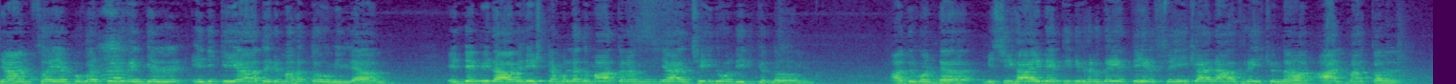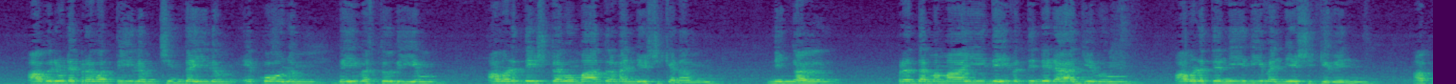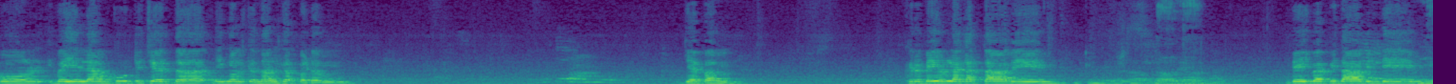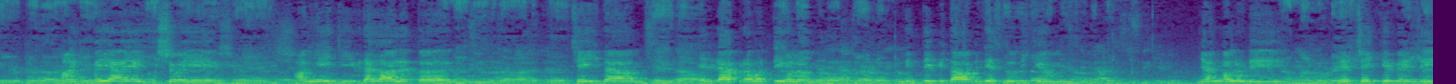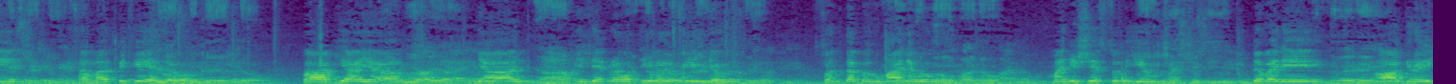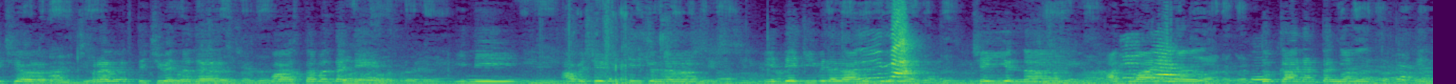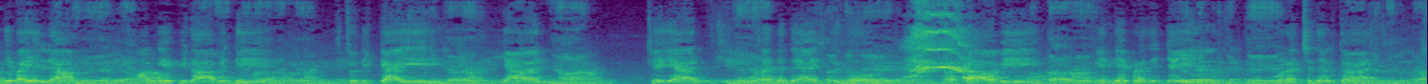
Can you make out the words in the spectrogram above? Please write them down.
ഞാൻ സ്വയം പുകഴ്ത്തുന്നുവെങ്കിൽ എനിക്ക് യാതൊരു മഹത്വവുമില്ല. എന്റെ പിതാവിന് ഇഷ്ടമുള്ളത് മാത്രം ഞാൻ ചെയ്തുകൊണ്ടിരിക്കുന്നു. അതുകൊണ്ട് മിശിഹായുടെ തിരുഹൃദയത്തെ സ്നേഹിക്കാൻ ആഗ്രഹിക്കുന്ന ആത്മാക്കൾ അവരുടെ പ്രവൃത്തിയിലും ചിന്തയിലും എപ്പോഴും ദൈവസ്തുതിയും അവിടുത്തെ ഇഷ്ടവും മാത്രം അന്വേഷിക്കണം. നിങ്ങൾ പ്രഥമമായി ദൈവത്തിന്റെ രാജ്യവും അവിടുത്തെ നീതിയും അന്വേഷിക്കുവിൻ. അപ്പോൾ ഇവയെല്ലാം കൂട്ടിച്ചേർത്ത് നിങ്ങൾക്ക് നൽകപ്പെടും. ജപം. കൃപയുള്ള കർത്താവേ ദൈവപിതാവിന്റെ മഹിമയായ ഈശോയെ അങ്ങേ ജീവിതകാലത്ത് ചെയ്ത എല്ലാ പ്രവൃത്തികളും നിത്യപിതാവിന്റെ സ്തുതിക്കും ഞങ്ങളുടെ രക്ഷയ്ക്കും വേണ്ടി സമർപ്പിക്കുകയല്ലോ. പാപിയായ ഞാൻ എന്റെ പ്രവൃത്തികളൊക്കെയും സ്വന്തം ബഹുമാനവും മനുഷ്യസ്തുതിയും ഇന്നുവരെ ആഗ്രഹിച്ച് പ്രവർത്തിച്ചു എന്നത് വാസ്തവം തന്നെ. ഇനി അവശേഷിച്ചിരിക്കുന്ന എന്റെ ജീവിതകാലത്ത് ചെയ്യുന്ന അധ്വാനങ്ങൾ ദുഃഖാനർത്ഥങ്ങൾ എന്നിവയെല്ലാം അങ്ങേ പിതാവിന്റെ സ്തുതിക്കായി ഞാൻ ചെയ്യാൻ സന്നദ്ധയായിരിക്കുന്നു. കർത്താവേ എന്റെ പ്രതിജ്ഞയിൽ ഉറച്ചു നിൽക്കാൻ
